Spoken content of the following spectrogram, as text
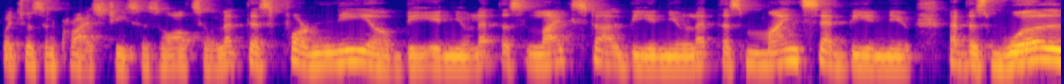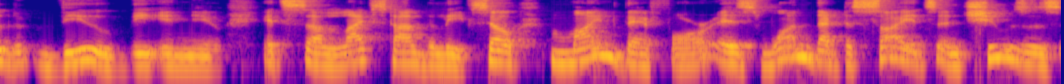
which was in Christ Jesus also. Let this phroneo be in you. Let this lifestyle be in you. Let this mindset be in you. Let this world view be in you. It's a lifestyle belief. So, mind, therefore, is one that decides and chooses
